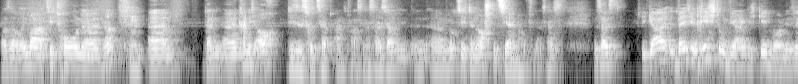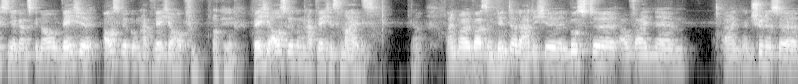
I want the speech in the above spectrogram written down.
was auch immer, Zitrone, ne? ähm, dann äh, kann ich auch dieses Rezept anpassen. Das heißt, dann äh, nutze ich dann auch speziellen Hopfen. Das heißt, das heißt, egal in welche Richtung wir eigentlich gehen wollen, wir wissen ja ganz genau, welche Auswirkungen hat welcher Hopfen. Okay. Welche Auswirkungen hat welches Malz? Ja? Einmal war es im Winter, da hatte ich äh, Lust äh, auf ein, ähm, ein, ein schönes äh,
